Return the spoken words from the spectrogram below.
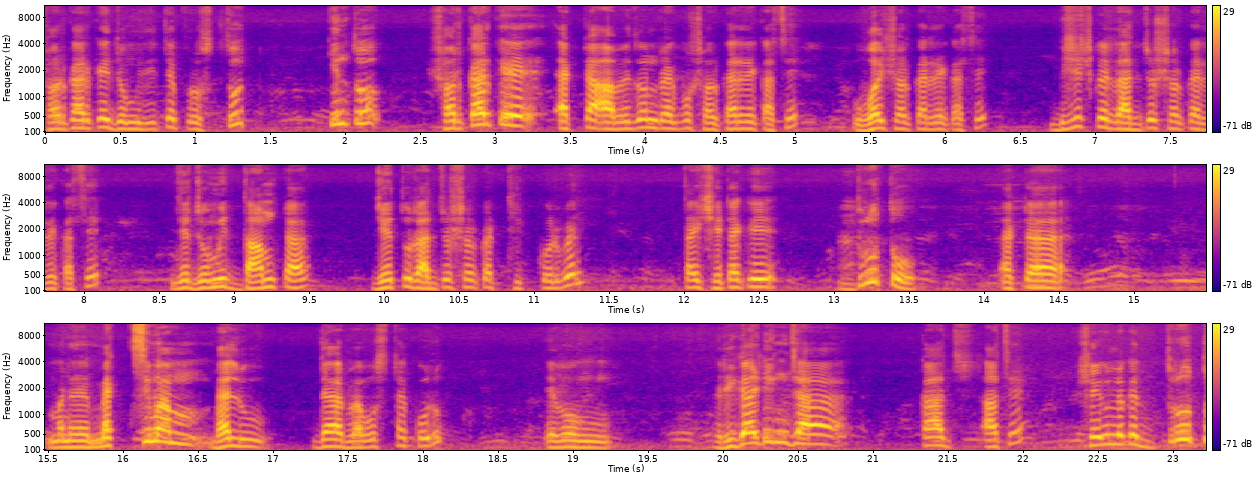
সরকারকে জমি দিতে প্রস্তুত। কিন্তু সরকারকে একটা আবেদন রাখব সরকারের কাছে, উভয় সরকারের কাছে, বিশেষ করে রাজ্য সরকারের কাছে, যে জমির দামটা যেহেতু রাজ্য সরকার ঠিক করবেন, তাই সেটাকে দ্রুত একটা মানে ম্যাক্সিমাম ভ্যালু দেওয়ার ব্যবস্থা করুক এবং রিগার্ডিং যা কাজ আছে, সেগুলোকে দ্রুত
